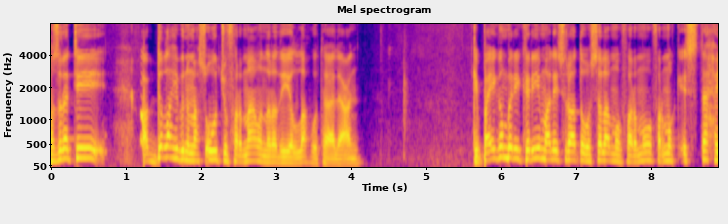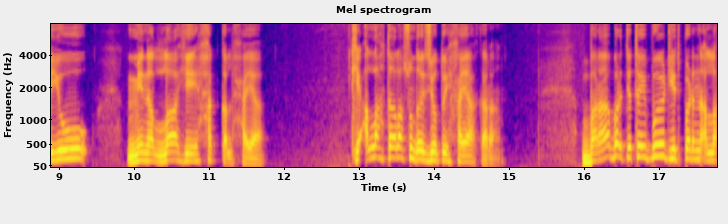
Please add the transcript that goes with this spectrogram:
حضرتِ عبداللہ ابن مسعوٗد چھُ فرماوان رضی اللہ تعالیٰ عن کہِ پیغمبر کریٖم علیہ صلاتُ وسلامو فرمو فرموکھ اِستحیوٗ مِن اللہ حق الحیا کہِ اللہ تعالیٰ سُنٛد ٲسۍزیو تُہۍ حیا کَران۔ برابر تِتھَے پٲٹھۍ یِتھ پٲٹھۍ اللہ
